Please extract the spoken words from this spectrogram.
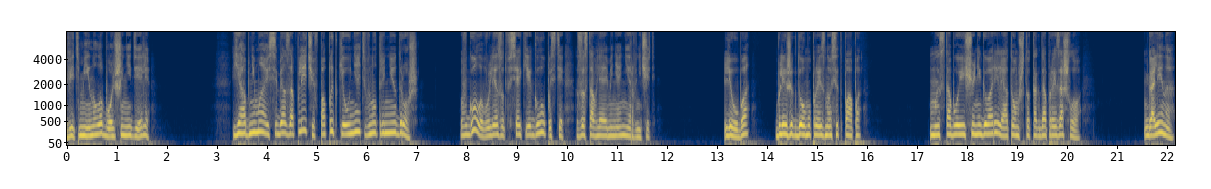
ведь минуло больше недели. Я обнимаю себя за плечи в попытке унять внутреннюю дрожь. В голову лезут всякие глупости, заставляя меня нервничать. «Люба», — ближе к дому произносит папа, — «мы с тобой еще не говорили о том, что тогда произошло. Галина,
